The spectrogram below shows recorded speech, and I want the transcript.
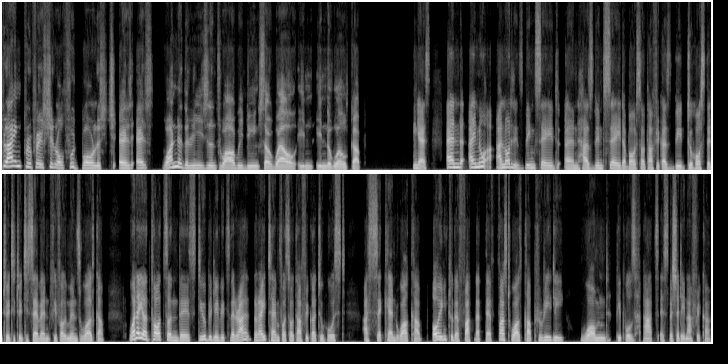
playing professional football has, has, has one of the reasons why we're doing so well in, in the World Cup. Yes. And I know a lot is being said and has been said about South Africa's bid to host the 2027 FIFA Women's World Cup. What are your thoughts on this? Do you believe it's the right, right time for South Africa to host a second World Cup, owing to the fact that the first World Cup really warmed people's hearts, especially in Africa?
